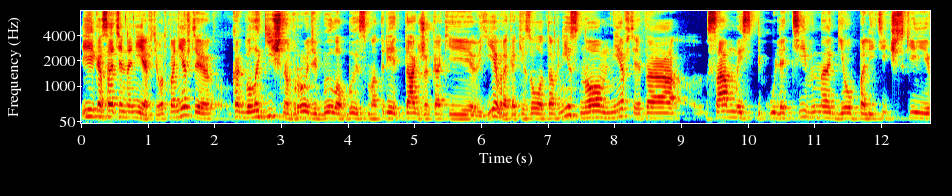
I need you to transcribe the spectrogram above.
И касательно нефти. Вот по нефти как бы логично вроде было бы смотреть так же, как и евро, как и золото вниз, но нефть это самый спекулятивно геополитический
